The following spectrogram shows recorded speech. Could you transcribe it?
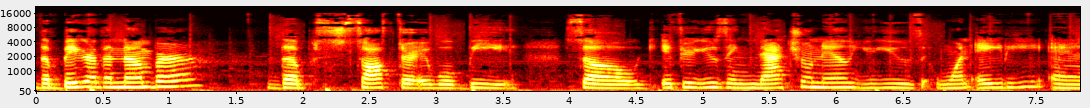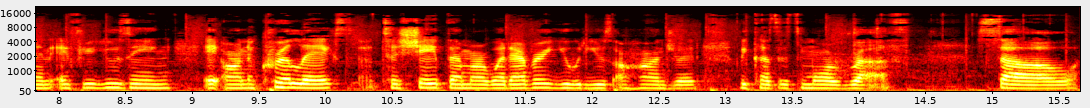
the bigger the number, the softer it will be. So if you're using natural nail, you use 180. And if you're using it on acrylics to shape them or whatever, you would use 100 because it's more rough. So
